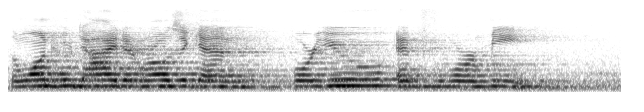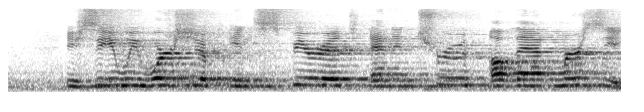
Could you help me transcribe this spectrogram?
the one who died and rose again for you and for me. You see, we worship in spirit and in truth of that mercy,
